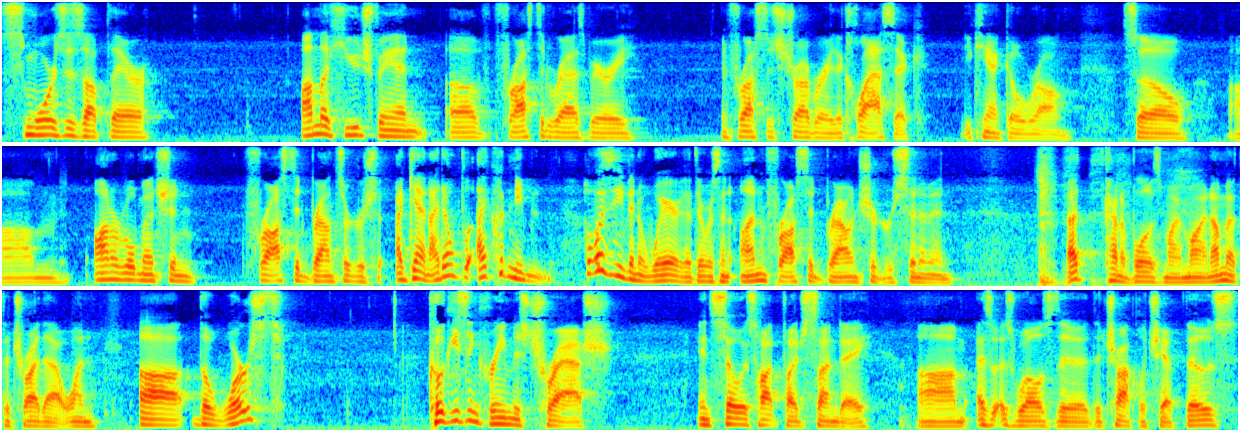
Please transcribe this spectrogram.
s'mores is up there. I'm a huge fan of frosted raspberry and frosted strawberry, the classic. You can't go wrong. So, um, honorable mention frosted brown sugar. Again, I don't. I couldn't even. I wasn't even aware that there was an unfrosted brown sugar cinnamon. That kind of blows my mind. I'm gonna have to try that one. Uh, the worst cookies and cream is trash, and so is hot fudge sundae, um, as as well as the the chocolate chip. Those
